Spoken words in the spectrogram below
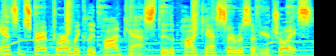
and subscribe to our weekly podcast through the podcast service of your choice.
